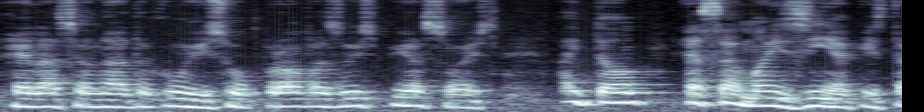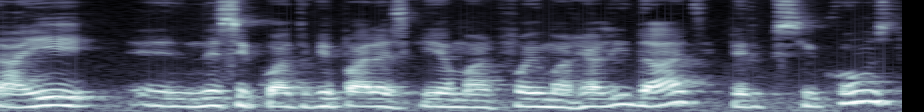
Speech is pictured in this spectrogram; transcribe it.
relacionada com isso, ou provas ou expiações. Então, essa mãezinha que está aí, eh, nesse quadro que parece que é uma, foi uma realidade, pelo que se consta,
